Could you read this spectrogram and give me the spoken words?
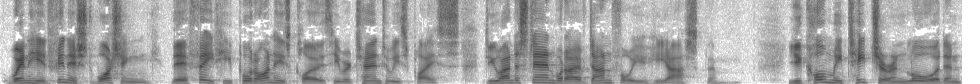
when he had finished washing their feet, he put on his clothes, he returned to his place. Do you understand what I have done for you? He asked them. You call me teacher and Lord, and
